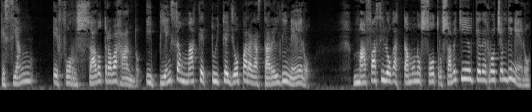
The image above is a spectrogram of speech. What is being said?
que se han esforzado trabajando y piensan más que tú y que yo para gastar el dinero. Más fácil lo gastamos nosotros. ¿Sabe quién es el que derrocha el dinero?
